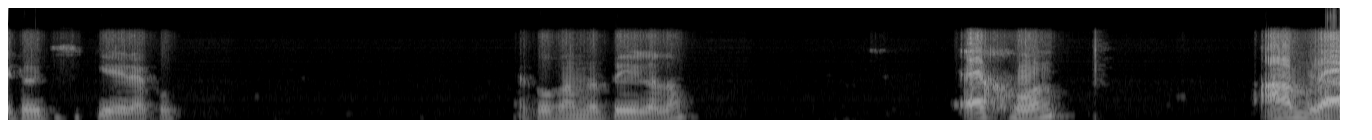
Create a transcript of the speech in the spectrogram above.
এটা হচ্ছে কে এর একক। একক আমরা পেয়ে গেলাম। এখন আমরা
